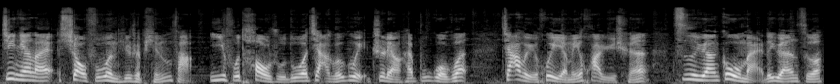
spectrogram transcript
近年来，校服问题是频发，衣服套数多，价格贵，质量还不过关，家委会也没话语权，自愿购买的原则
